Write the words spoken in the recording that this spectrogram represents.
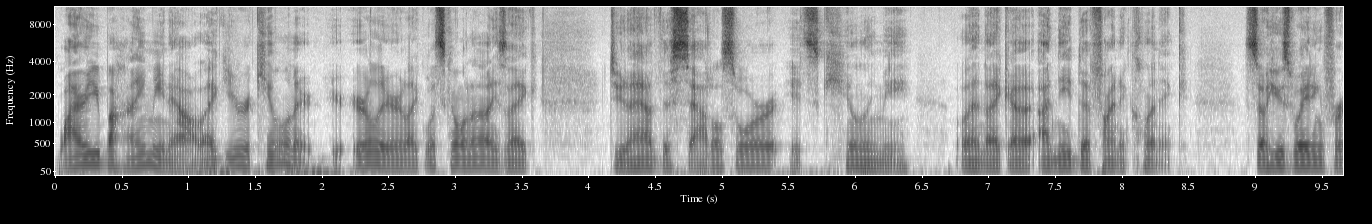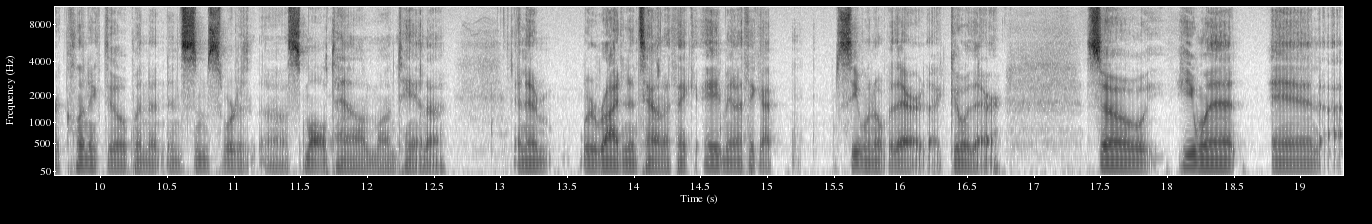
why are you behind me now? Like you were killing it earlier. Like what's going on? He's like, dude, I have this saddle sore. It's killing me, and like uh, I need to find a clinic. So he was waiting for a clinic to open in, some sort of uh, small town, Montana. And then we're riding in town. I think, hey man, I think I see one over there. Like go there. So he went, and uh,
